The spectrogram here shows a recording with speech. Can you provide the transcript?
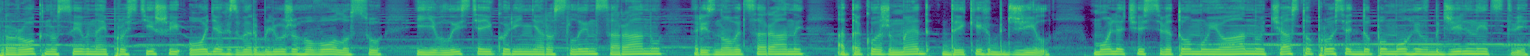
Пророк носив найпростіший одяг з верблюжого волосу, її листя і коріння рослин, сарану, різновид сарани, а також мед диких бджіл. Молячись святому Йоанну, часто просять допомоги в бджільництві.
